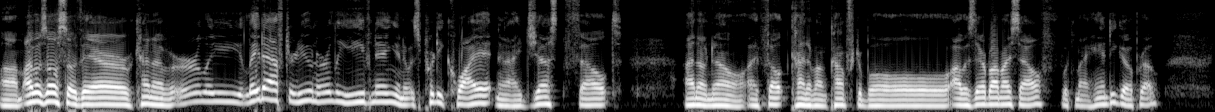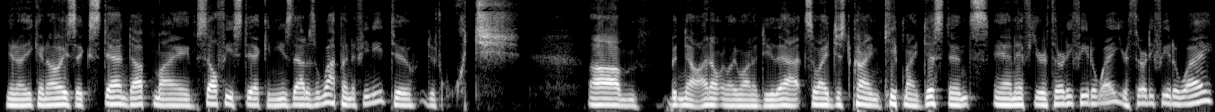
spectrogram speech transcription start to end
Um, I was also there kind of early, late afternoon, early evening, and it was pretty quiet. And I just felt, I don't know, I felt kind of uncomfortable. I was there by myself with my handy GoPro. You know, you can always extend up my selfie stick and use that as a weapon if you need to. Just whoosh. Um, but no, I don't really want to do that. So I just try and keep my distance. And if you're 30 feet away, you're 30 feet away.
